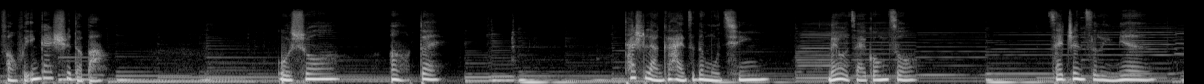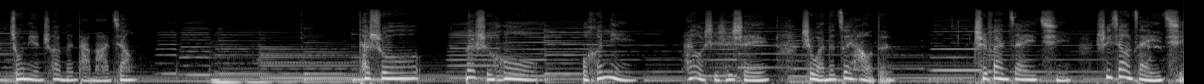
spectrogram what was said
仿佛应该是的吧。我说：“嗯，对。”她是两个孩子的母亲，没有在工作，在镇子里面中年串门打麻将。她说：“那时候我和你还有谁谁谁是玩的最好的，吃饭在一起，睡觉在一起。”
